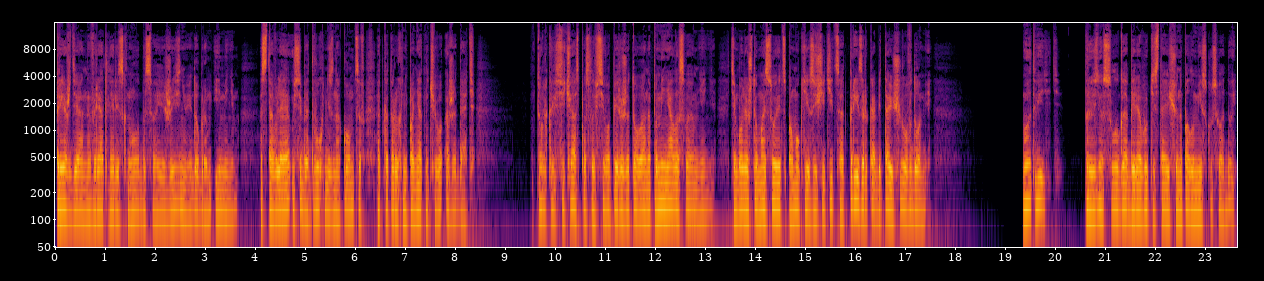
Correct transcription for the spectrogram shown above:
Прежде она вряд ли рискнула бы своей жизнью и добрым именем, оставляя у себя двух незнакомцев, от которых непонятно чего ожидать. Только сейчас, после всего пережитого, она поменяла свое мнение, тем более что Майсорец помог ей защититься от призрака, обитающего в доме — «Вот видите», — произнес слуга, беря в руки стоящую на полу миску с водой.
